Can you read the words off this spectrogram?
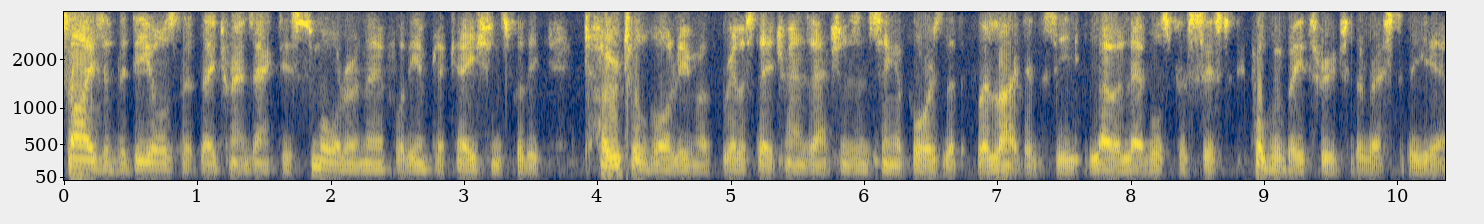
size of the deals that they transact is smaller, and therefore the implications for the total volume of real estate transactions in Singapore is that we're likely to see lower levels persist probably through to the rest of the year.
